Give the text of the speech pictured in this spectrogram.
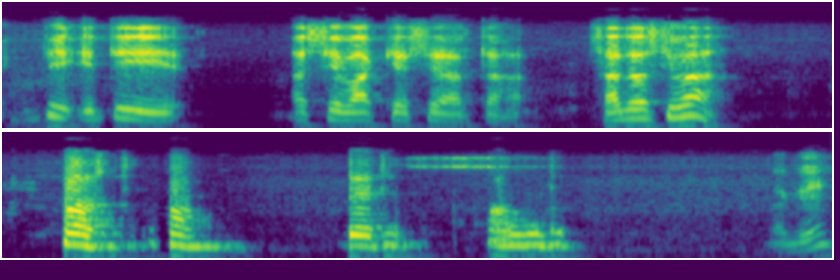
इति इति अस्य वाक्यस्य अर्थः। साधु अस्ति वा। अग्रे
